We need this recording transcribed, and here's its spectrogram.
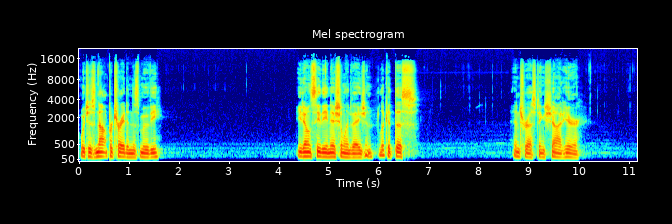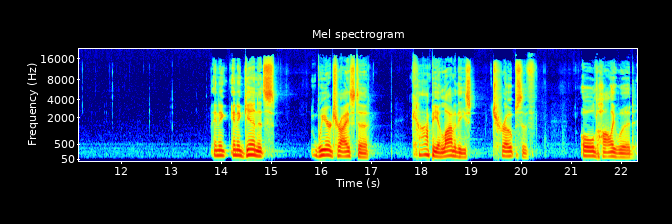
which is not portrayed in this movie. You don't see the initial invasion. Look at this interesting shot here. And, and again, it's Weir tries to copy a lot of these tropes of old Hollywood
